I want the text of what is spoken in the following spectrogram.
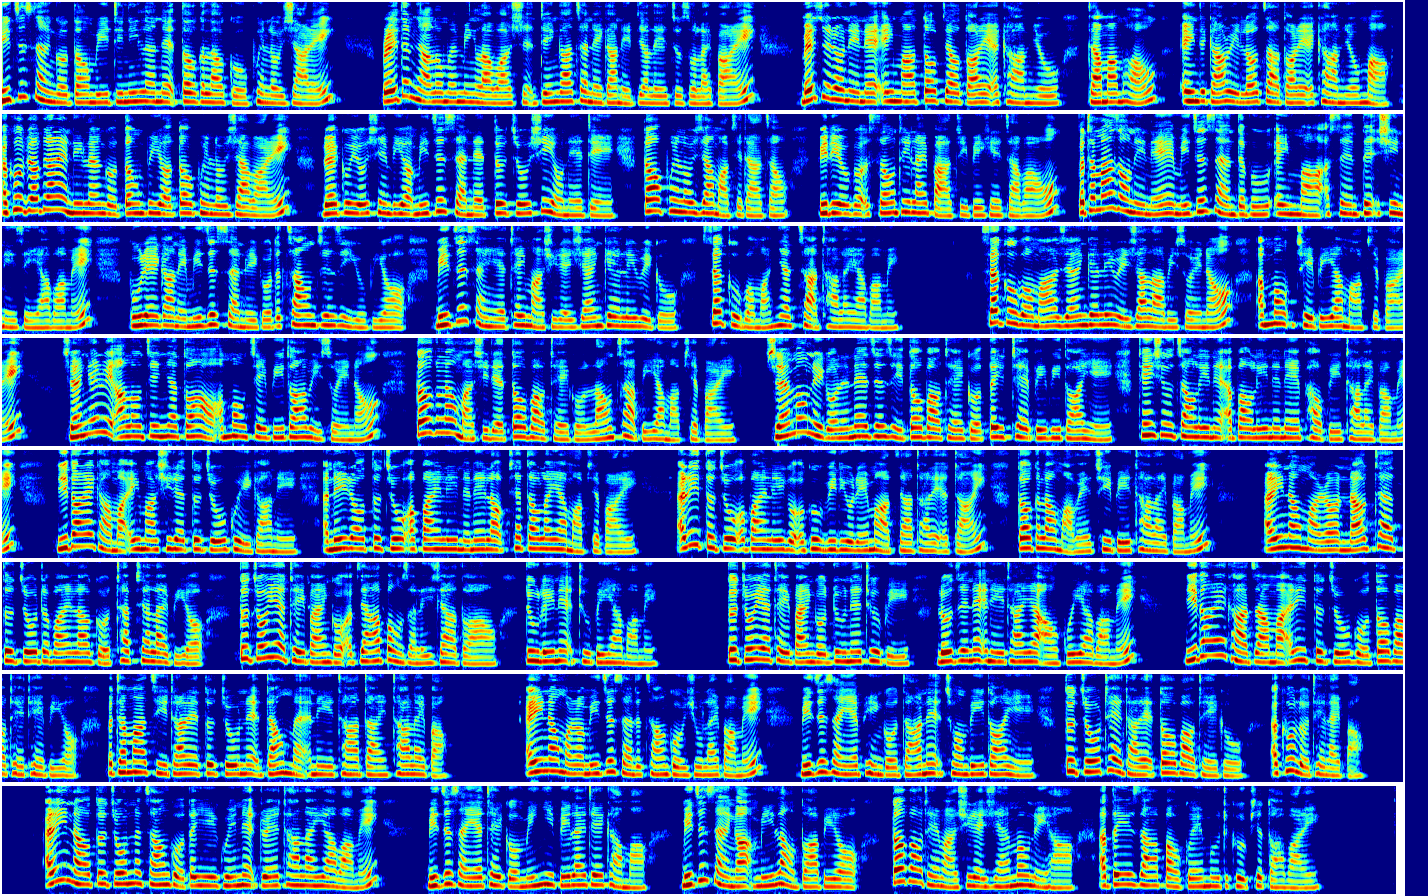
မီးချစ်ဆန်ကိုတုံးပြီးဒီနီလန်နဲ့တောကလောက်ကိုဖွင့်လို့ရတယ်။ပရိသတ်များလုံးမမင်္ဂလာပါရှင်။ဒင်းကားချက်နယ်ကနေပြန်လေးကြိုဆိုလိုက်ပါရစေ။မိတ်ဆွေတို့အနေနဲ့အိမ်မှာတော့ပြောက်သွားတဲ့အခါမျိုးဒါမှမဟုတ်အိမ်တကားတွေလောကျသွားတဲ့အခါမျိုးမှာအခုပြောပြတဲ့နီလန်ကိုတုံးပြီးတော့တော့ဖွင့်လို့ရပါတယ်။လွယ်ကူရိုးရှင်းပြီးတော့မီးချစ်ဆန်နဲ့တူကျိုးရှိုံနဲ့တင်တော့ဖွင့်လို့ရမှာဖြစ်တာကြောင့်ဗီဒီယိုကိုအဆုံးထိလိုက်ပါကြည့်ပေးခဲ့ကြပါဦး။ပထမဆုံးအနေနဲ့မီးချစ်ဆန်တပူအိမ်မှာအစင်သင့်ရှိနေစေရပါမယ်။ ဘူးထဲကနေမီးချစ်ဆန်တွေကိုတစ်ချောင်းချင်းစီယူပြီးတော့မီးချစ်ဆန်ရဲ့ထိတ်မှာရှိတဲ့ရန်ကဲလေးတွေကိုစက်ကူပေါ်မှာညှက်ချထားလိုက်ရပါမယ်။စက်ကူပေါ်မှာရန်ကဲလေးတွေရလာပြီဆိုရင်တော့အမုံခြေပေးရမှာဖြစ်ပါတယ်။ရန်ကဲတွေအလုံးချင်းညက်သွားအောင်အမုံချိန်ပြီးသွားပြီဆိုရင်တော့တောကလောက်မှာရှိတဲ့တောပေါက်ထဲကိုလောင်းချပေးရမှာဖြစ်ပါတယ်။ရမ်းမုံတွေကိုနည်းနည်းချင်းစီတောပေါက်ထဲကိုတိတ်ထည့်ပေးပြီးသွားရင်ထင်းရှူချောင်းလေးနဲ့အပေါက်လေးနည်းနည်းဖောက်ပေးထားလိုက်ပါမယ်။ ပြီးတော့တဲ့အခါမှာအိမ်မှာရှိတဲ့သွကြိုးခွေကနေအနေတော်သွကြိုးအပိုင်းလေးနည်းနည်းလောက်ဖြတ်တောက်လိုက်ရမှာဖြစ်ပါတယ်။အဲ့ဒီသွကြိုးအပိုင်းလေးကိုအခုဗီဒီယိုထဲမှာပြထားတဲ့အတိုင်းတောကလောက်မှာပဲခြိပေးထားလိုက်ပါမယ်။အဲဒီနောက်မှာတော့နောက်ထပ်သွကြိုးတစ်ပိုင်းလောက်ကိုထပ်ဖြတ်လိုက်ပြီးတော့သွကြိုးရဲ့ထိပ်ပိုင်းကိုအပြားပုံစံလေးရသွားအောင်တူလေးနဲ့ထူပေးရပါမယ်။သွကြိုးရဲ့ထိပ်ပိုင်းကိုတူနဲ့ထုပြီးလိုချင်တဲ့အနေထားရအောင်꿰ရပါမယ်။ ပြီးတော့တဲ့အခါကျမှအဲ့ဒီသွကြိုးကိုတော့ပေါက်ထဲထည့်ပြီးတော့ပထမချီထားတဲ့သွကြိုးနဲ့တောင်းမှန်အနေထားတိုင်းထားလိုက်ပါ။အဲဒီနောက်မှာတော့မီးကျစ်ဆန်တစ်ချောင်းကိုယူလိုက်ပါမယ်။မီးကျစ်ဆန်ရဲ့ဖင်ကိုဓာတ်နဲ့ခြုံပြီးသွားရင်သွကြိုးထည့်ထားတဲ့တော့ပေါက်ထဲကိုအခုလိုထည့်လိုက်ပါ။အဲဒီနောက်သွကြိုးနှစ်ချောင်းကိုတရေခွင်းနဲ့တွဲထားလိုက်ရပါမယ်။မီးကျစ်ဆန်ရဲ့ထိတ်ကိုမီးညှိပေးလိုက်တဲ့အခါမှာမီးကျစ်ဆန်ကမီးလောင်သွားပြီးတော့တော့ပေါက်ထဲမှာရှိတဲ့ရမ်းမုံတွေဟာအသေးစားပေါက်ကွဲမှုတစ်ခုဖြစ်သွားပါတယ်။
